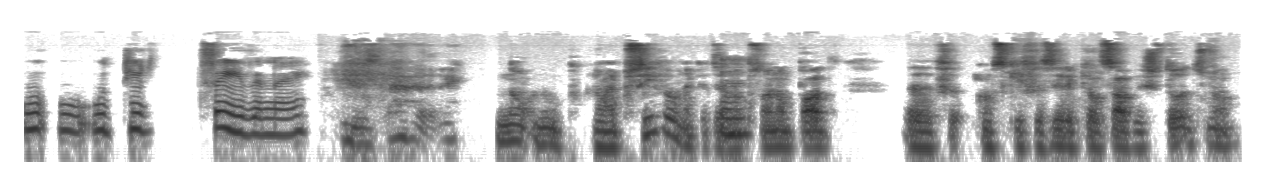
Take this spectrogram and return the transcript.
o, o, o tiro de saída, não é? Não, não, não é possível, né? quer dizer, hum. uma pessoa não pode uh, conseguir fazer aqueles hobbies todos, não,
